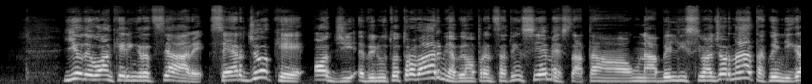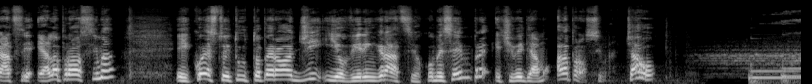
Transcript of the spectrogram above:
Io devo anche ringraziare Sergio che oggi è venuto a trovarmi, abbiamo pranzato insieme, è stata una bellissima giornata, quindi grazie e alla prossima. E questo è tutto per oggi, io vi ringrazio come sempre e ci vediamo alla prossima. Ciao!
